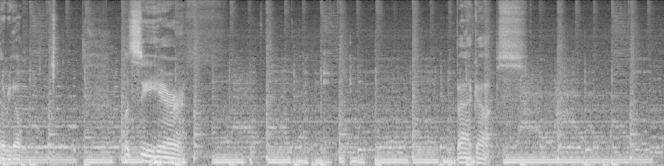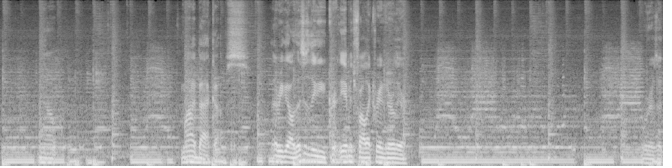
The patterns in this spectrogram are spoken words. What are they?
There we go. Let's see here. Backups. No. My backups. There we go. This is the the image file I created earlier. Where is it?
